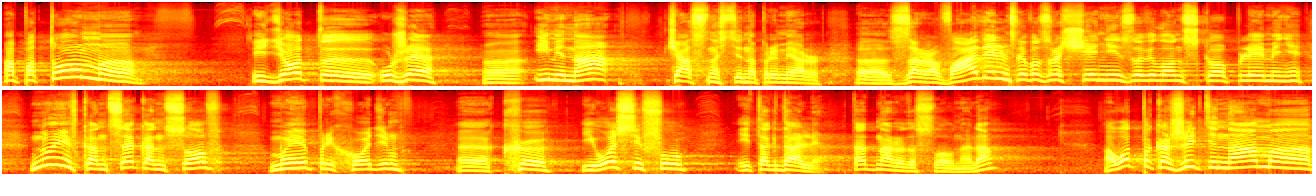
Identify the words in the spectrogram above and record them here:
а потом э, идет э, уже э, имена, в частности, например, э, Зарававель для возвращения из Вавилонского племени, ну и в конце концов – мы приходим э, к Иосифу и так далее. Это одна родословная, да? А вот покажите нам э,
